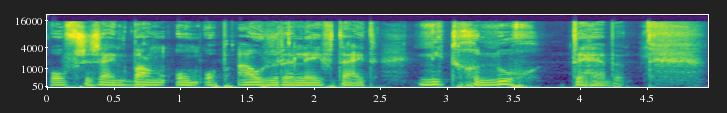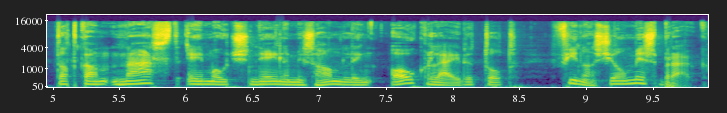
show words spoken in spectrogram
Of ze zijn bang om op oudere leeftijd niet genoeg te hebben. Dat kan naast emotionele mishandeling ook leiden tot financieel misbruik.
